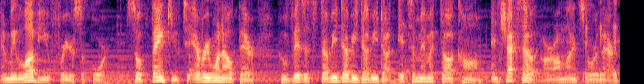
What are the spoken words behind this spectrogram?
and we love you for your support. So thank you to everyone out there who visits www.itsamimic.com and checks out our online store there.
